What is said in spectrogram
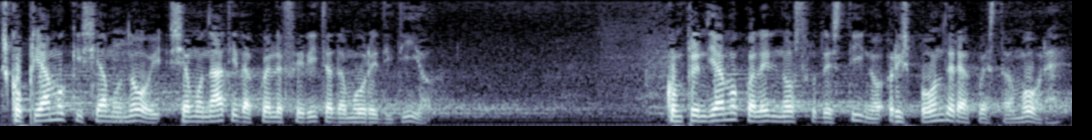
Scopriamo chi siamo noi, siamo nati da quelle ferite d'amore di Dio. Comprendiamo qual è il nostro destino, rispondere a questo amore.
